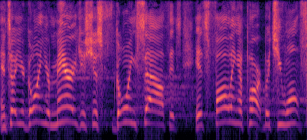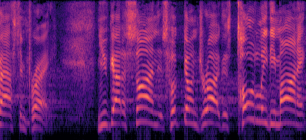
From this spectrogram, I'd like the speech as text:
And so you're going, your marriage is just going south. It's, it's falling apart, but you won't fast and pray. You've got a son that's hooked on drugs, it's totally demonic,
